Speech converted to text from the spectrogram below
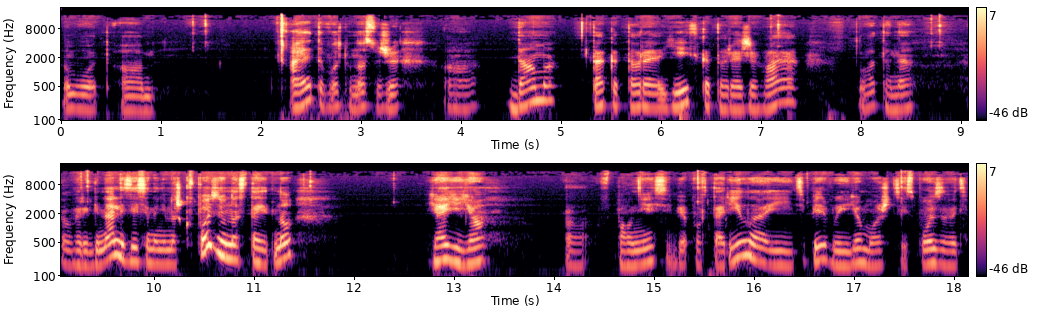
Вот. А, а это вот у нас уже а, дама, та, которая есть, которая живая, вот она в оригинале. Здесь она немножко в позе у нас стоит, но я ее а, вполне себе повторила, и теперь вы ее можете использовать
